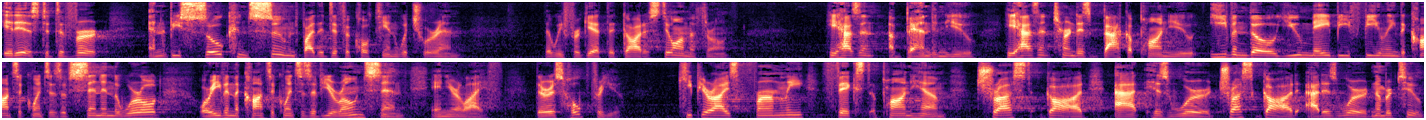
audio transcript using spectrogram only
it is to divert and be so consumed by the difficulty in which we're in that we forget that God is still on the throne. He hasn't abandoned you. He hasn't turned his back upon you, even though you may be feeling the consequences of sin in the world or even the consequences of your own sin in your life. There is hope for you. Keep your eyes firmly fixed upon him. Trust God at his word. Trust God at his word. Number two,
